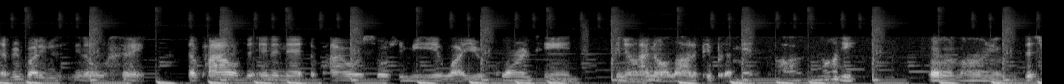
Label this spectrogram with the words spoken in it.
Everybody was, you know, hey, the power of the internet, the power of social media while you're quarantined. You know, I know a lot of people that made a lot of money online just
